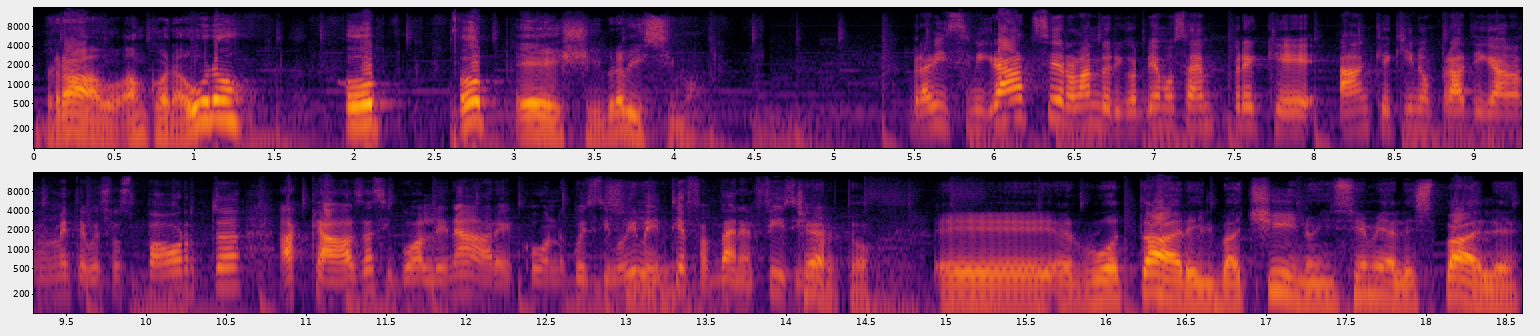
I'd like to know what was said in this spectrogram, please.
Bravo. Ancora uno. Up, up. Esci, bravissimo. Bravissimi, grazie. Rolando, ricordiamo sempre che anche chi non pratica normalmente questo sport a casa si può allenare con questi Sì. movimenti e fa bene al fisico. Certo, eh, ruotare il bacino insieme alle spalle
